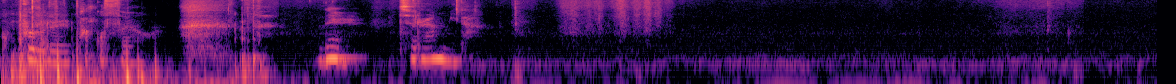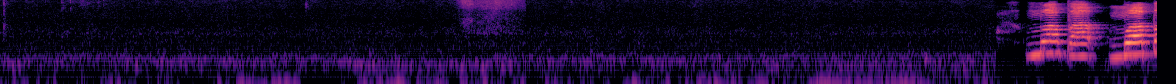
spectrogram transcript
고프로를 바꿨어요. 오늘 외출을 합니다. 엄마 아빠 엄마 아빠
